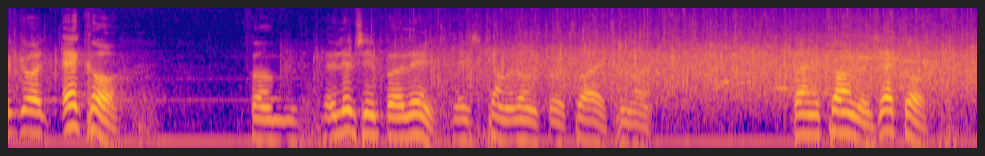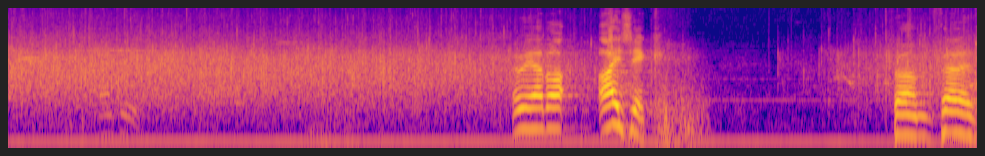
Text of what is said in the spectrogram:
We've got Echo from who lives in Berlin. He's coming along for a play tonight. Playing the congas. Echo. Thank you and we have Isaac from Fela's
